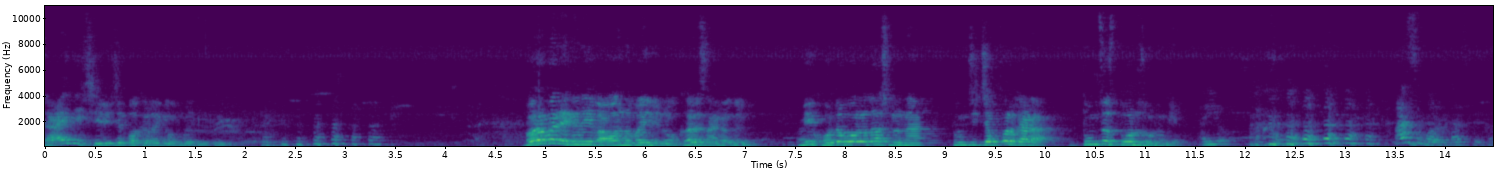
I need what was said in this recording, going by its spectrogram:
काय ते शिळीचे बकर घेऊन तुम्ही? बरोबर आहे की नाही भावानो बहिणीनो? खरं सांगा तुम्ही. मी खोटं बोलत असलो ना तुमची चप्पल काढा तुमचंच तोंड सोडून घ्या. अय्यो. परत असते का?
